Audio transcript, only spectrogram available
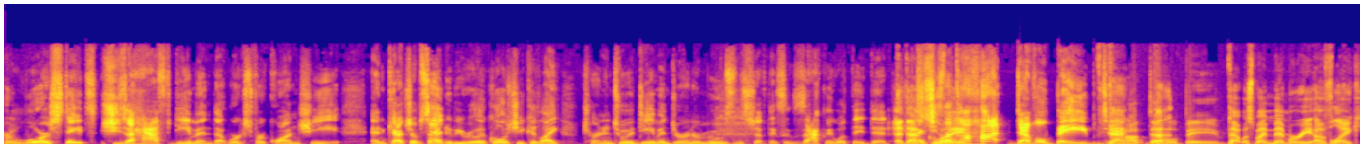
Her lore states she's a half demon that works for Quan Chi. And Ketchup said it'd be really cool if she could like turn into a demon during her moves and stuff. That's exactly what they did. And that's and she's like a hot devil babe too. That- Top Devil Babe. That was my memory of like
